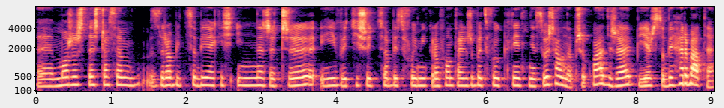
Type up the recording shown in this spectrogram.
E, możesz też czasem zrobić sobie jakieś inne rzeczy i wyciszyć sobie swój mikrofon tak, żeby Twój klient nie słyszał na przykład, że pijesz sobie herbatę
